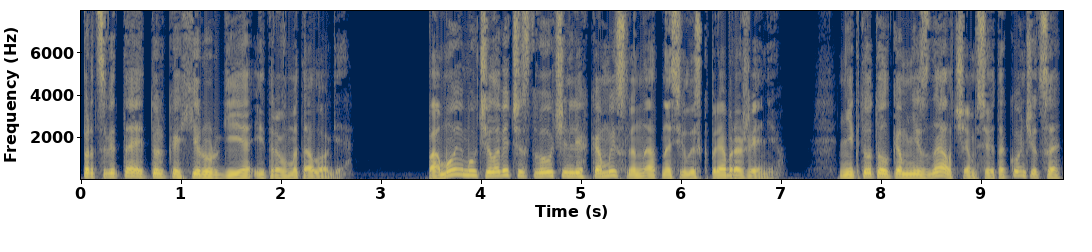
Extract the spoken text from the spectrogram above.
процветает только хирургия и травматология. По-моему, человечество очень легкомысленно относилось к преображению. Никто толком не знал, чем все это кончится,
